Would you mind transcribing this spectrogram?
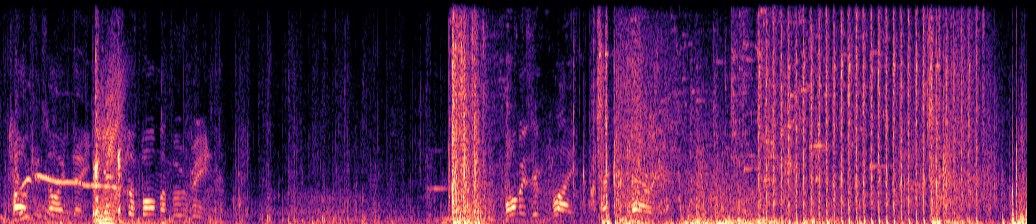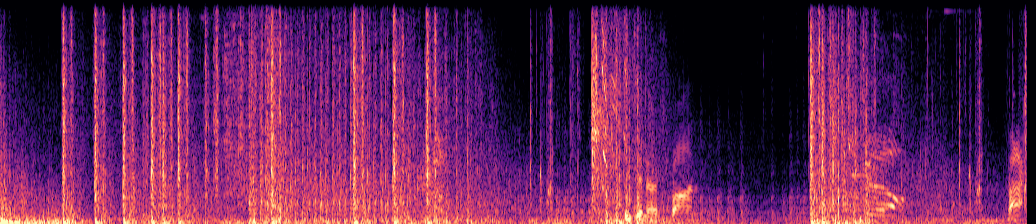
Target's ID. Get to the bomb and move in. Bomb is in play. Protect the carrier. He's in our spawn. Back.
